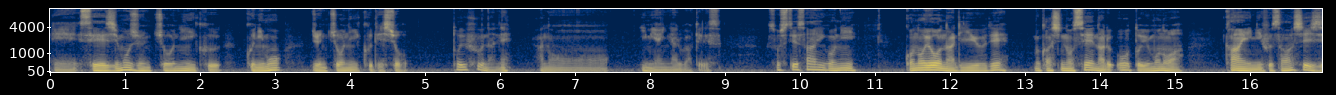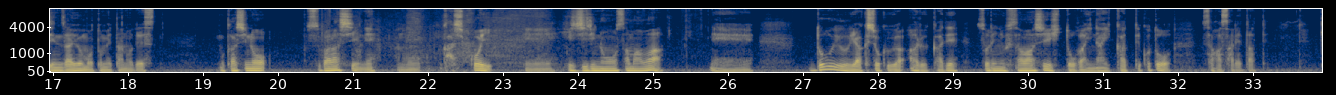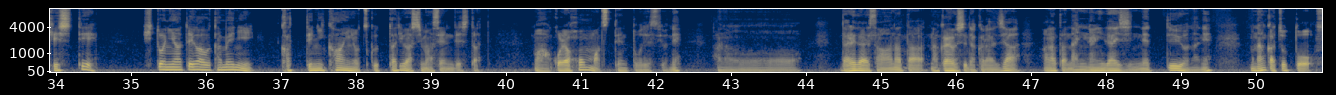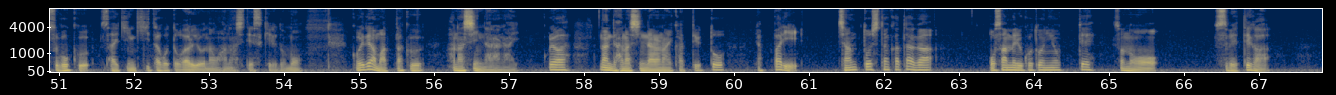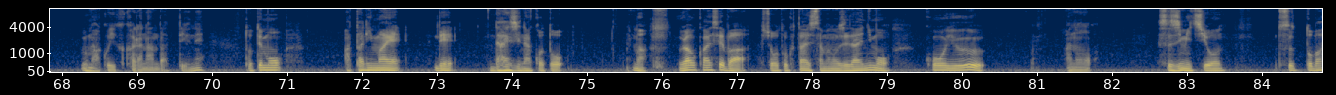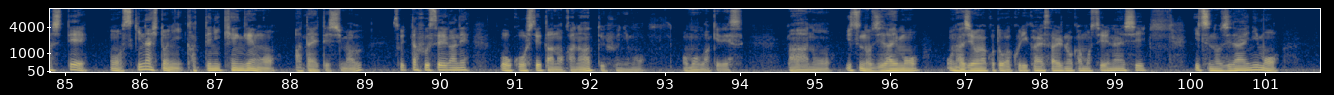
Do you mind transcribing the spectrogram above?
えー、政治も順調にいく国も順調にいくでしょうというふうなね、あのー、意味合いになるわけです。そして最後にこのような理由で昔の聖なる王というものは官位にふさわしい人材を求めたのです。昔の素晴らしいねあの賢い、えー、聖の王様は、えー、どういう役職があるかでそれにふさわしい人がいないかってことを探されたって。決して人にあてがうために勝手に官位を作ったりはしませんでした。まあこれは本末転倒ですよね。あのー、誰々さんあなた仲良しだからじゃああなた何々大臣ねっていうようなね。なんかちょっとすごく最近聞いたことがあるようなお話ですけれどもこれでは全く話にならない。これは何で話にならないかっていうとやっぱりちゃんとした方が収めることによってその全てがうまくいくからなんだっていうね。とても当たり前で大事なこと。まあ裏を返せば聖徳太子様の時代にもこういうあの筋道をすっ飛ばしてもう好きな人に勝手に権限を与えてしまうそういった不正がね横行してたのかなというふうにも思うわけです。まあ、あのいつの時代も同じようなことが繰り返されるのかもしれないしいつの時代にも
